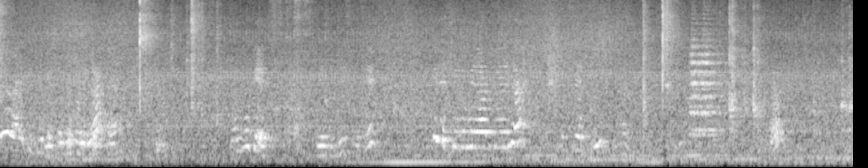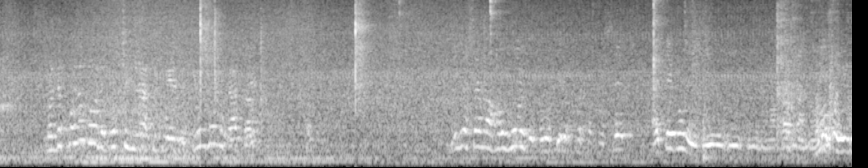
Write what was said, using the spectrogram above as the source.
Sei lá, que Você for ligar? É. Mas por quê? Ele disse por quê? Porque ele tinha iluminado ele já. Aqui. Mas depois eu vou, depois terminar aqui com eles aqui, eu vou pra ele. E na rua muito, eu coloquei pra você. Aí teve um, um, um, um uma casa na Vamos noite. ali.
